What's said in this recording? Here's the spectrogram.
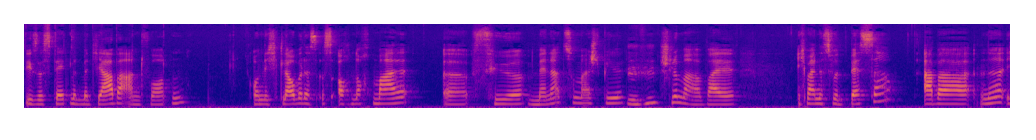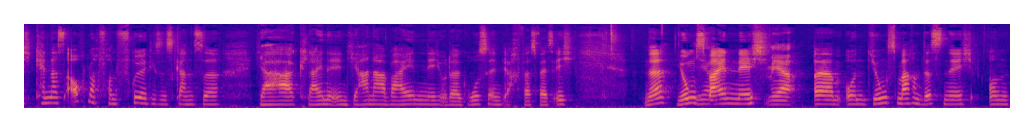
dieses Statement mit Ja beantworten. Und ich glaube, das ist auch nochmal äh, für Männer zum Beispiel Mhm. schlimmer, weil ich meine, es wird besser, Aber ne, ich kenne das auch noch von früher, dieses ganze, ja, kleine Indianer weinen nicht oder große Indianer, ach, was weiß ich. Ne? Jungs Ja. weinen nicht Ja. ähm, und Jungs machen das nicht und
